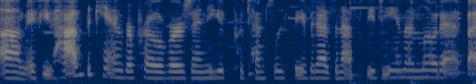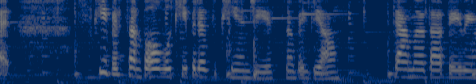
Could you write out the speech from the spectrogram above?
Um, if you have the Canva Pro version, you could potentially save it as an SVG and then load it, but just keep it simple. We'll keep it as a PNG. It's no big deal. Download that baby.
